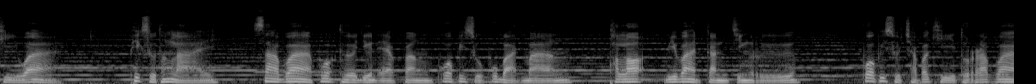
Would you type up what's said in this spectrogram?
คีว่า ภิกษุทั้งหลาย ทราบว่าพวกเธอยืนแอบฟังพวกภิกษุผู้บาดหมาง ทะเลาะวิวาทกันจริงหรือ พวกภิกษุชาวพคีทูลรับว่า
